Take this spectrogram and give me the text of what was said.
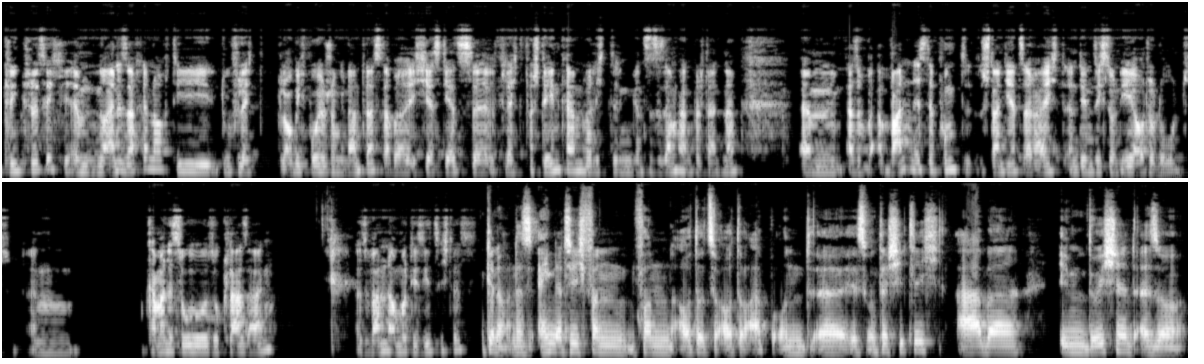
klingt schlüssig. Ähm, nur eine Sache noch, die du vielleicht, glaube ich, vorher schon genannt hast, aber ich erst jetzt äh, vielleicht verstehen kann, weil ich den ganzen Zusammenhang verstanden habe. Ähm, also wann ist der Punkt, Stand jetzt erreicht, an dem sich so ein E-Auto lohnt? Ähm, kann man das so, so klar sagen? Also wann amortisiert sich das? Genau, das hängt natürlich von, von Auto zu Auto ab und äh, ist unterschiedlich, aber im Durchschnitt, also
